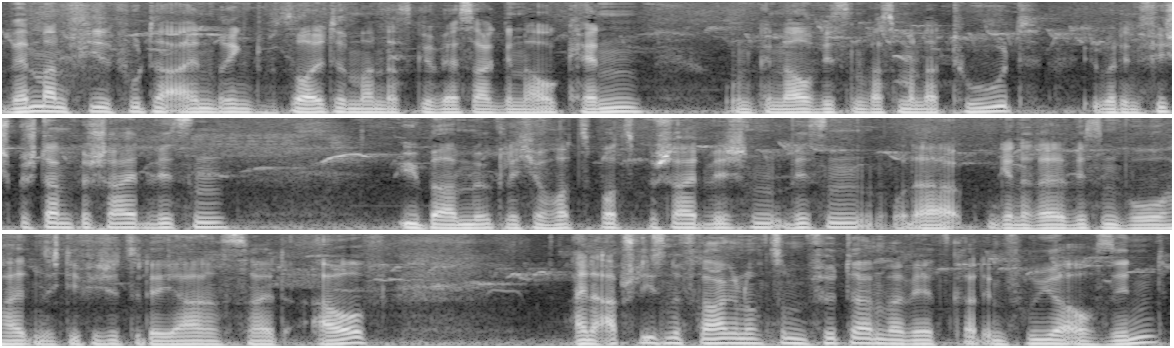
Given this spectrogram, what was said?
wenn man viel Futter einbringt, sollte man das Gewässer genau kennen und genau wissen, was man da tut, über den Fischbestand Bescheid wissen, über mögliche Hotspots Bescheid wissen, wissen oder generell wissen, wo halten sich die Fische zu der Jahreszeit auf. Eine abschließende Frage noch zum Füttern, weil wir jetzt gerade im Frühjahr auch sind.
